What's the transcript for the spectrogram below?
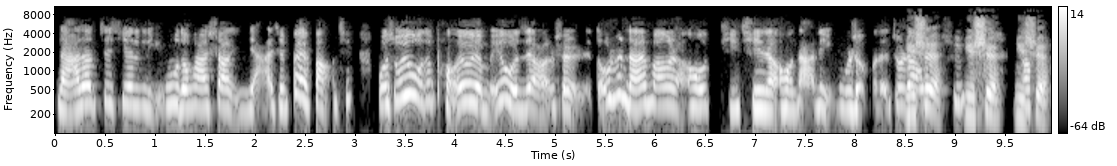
拿着这些礼物的话上人家去拜访去。我所有我的朋友也没有这样事儿的，都是男方然后提亲，然后拿礼物什么的，就让女士女士女士，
